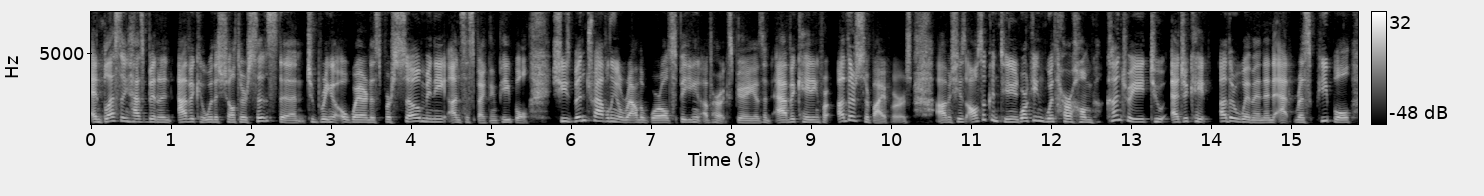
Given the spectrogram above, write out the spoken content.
And Blessing has been an advocate with the shelter since then to bring awareness for so many unsuspecting people. She's been traveling around the world speaking of her experience and advocating for other survivors. Um, she has also continued working with her home country to educate other women and at risk people people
